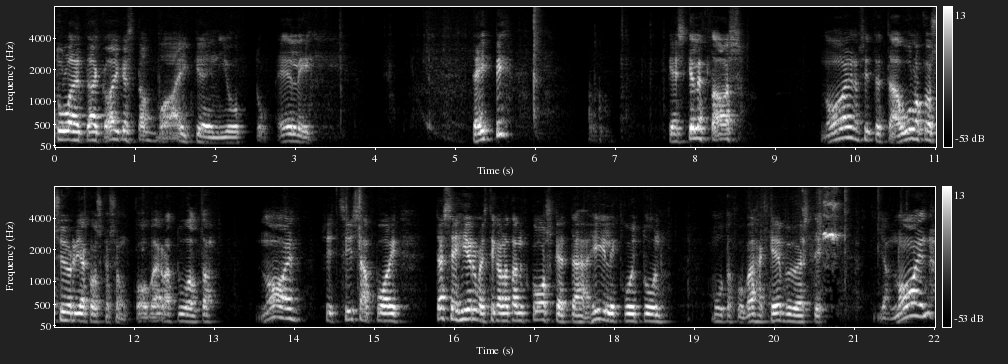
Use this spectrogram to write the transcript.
tulee tää kaikesta vaikein juttu, eli teippi. Keskelle taas. Noin. Sitten tää ulkosyrjä, koska se on kovera tuolta. Noin. Sitten sisäpuoli. Tässä ei hirveästi kannata nyt koskea tähän hiilikuituun muuta kuin vähän kevyesti. Ja noin.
